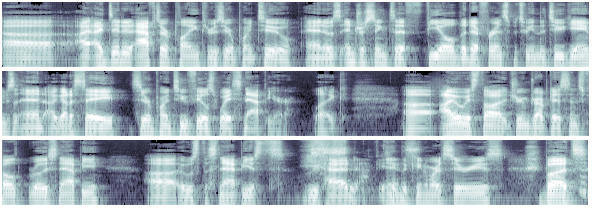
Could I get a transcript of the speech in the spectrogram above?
uh, I, I did it after playing through 0.2, and it was interesting to feel the difference between the two games. And I gotta say, 0.2 feels way snappier. Like, uh, I always thought Dream Drop Distance felt really snappy. Uh, it was the snappiest we've had in the Kingdom Hearts series, but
